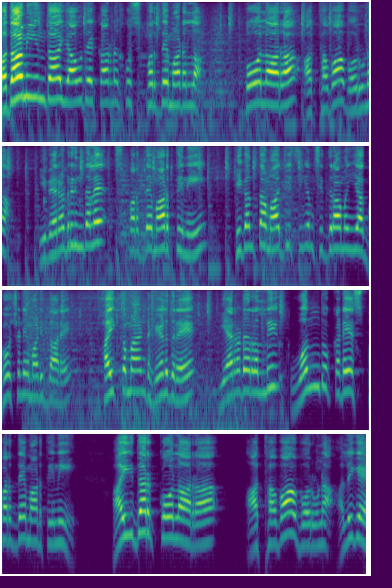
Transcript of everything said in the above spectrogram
ಬದಾಮಿಯಿಂದ ಯಾವುದೇ ಕಾರಣಕ್ಕೂ ಸ್ಪರ್ಧೆ ಮಾಡಲ್ಲ. ಕೋಲಾರ ಅಥವಾ ವರುಣ, ಇವೆರಡರಿಂದಲೇ ಸ್ಪರ್ಧೆ ಮಾಡ್ತೀನಿ. ಹೀಗಂತ ಮಾಜಿ ಸಿಎಂ ಸಿದ್ದರಾಮಯ್ಯ ಘೋಷಣೆ ಮಾಡಿದ್ದಾರೆ. ಹೈಕಮಾಂಡ್ ಹೇಳಿದ್ರೆ ಎರಡರಲ್ಲಿ ಒಂದು ಕಡೆ ಸ್ಪರ್ಧೆ ಮಾಡ್ತೀನಿ. ಐದರ್ ಕೋಲಾರ ಅಥವಾ ವರುಣ. ಅಲ್ಲಿಗೆ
